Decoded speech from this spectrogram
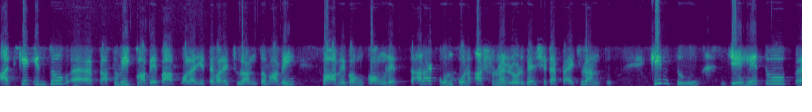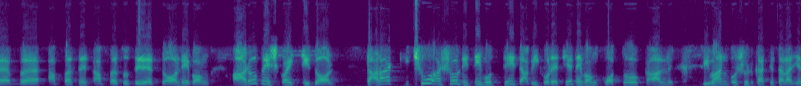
আজকে কিন্তু প্রাথমিকভাবে বা বলা যেতে পারে চূড়ান্ত ভাবেই বাম এবং কংগ্রেস তারা কোন কোন আসনে লড়বে সেটা প্রায় চূড়ান্ত। কিন্তু যেহেতু আব্বাসের, আব্বাসুদ্দিনের দল এবং আরও বেশ কয়েকটি দল তারা কিছু আসন ইতিমধ্যেই দাবি করেছেন এবং গতকাল বিমান বসুর কাছে তারা যে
